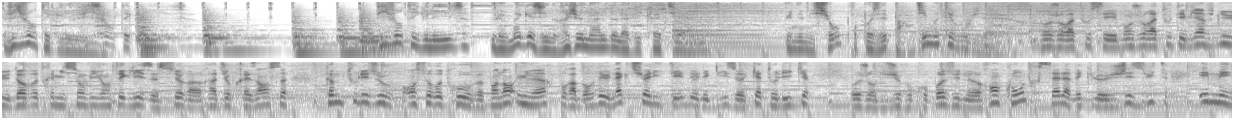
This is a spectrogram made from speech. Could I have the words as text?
Vivante Église. Vivante Église. Vivante Église, le magazine régional de la vie chrétienne. Une émission proposée par Timothée Rouvière. Bonjour à tous et bonjour à toutes et bienvenue dans votre émission Vivante Église sur Radio Présence. Comme tous les jours, on se retrouve pendant une heure pour aborder une actualité de l'Église catholique. Aujourd'hui, je vous propose une rencontre, celle avec le jésuite Aimé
